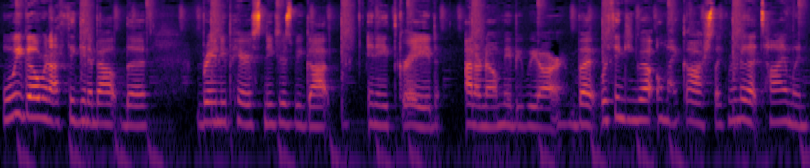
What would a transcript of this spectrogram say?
When we go, we're not thinking about the brand new pair of sneakers we got in eighth grade. I don't know, maybe we are, but we're thinking about, oh my gosh, like, remember that time when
